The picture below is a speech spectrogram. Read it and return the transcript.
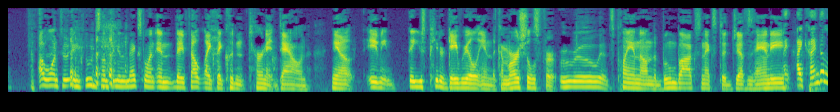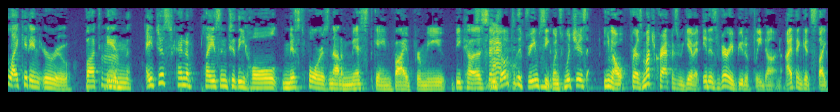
I want to include something in the next one. And they felt like they couldn't turn it down. You know, I mean, they used Peter Gabriel in the commercials for Uru. It's playing on the boombox next to Jeff Zandi. I, I kind of like it in Uru, but hmm. in it just kind of plays into the whole Myst Four is not a Myst game vibe for me because you go to the dream sequence, which is you know for as much crap as we give it, it is very beautifully done. I think it's like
